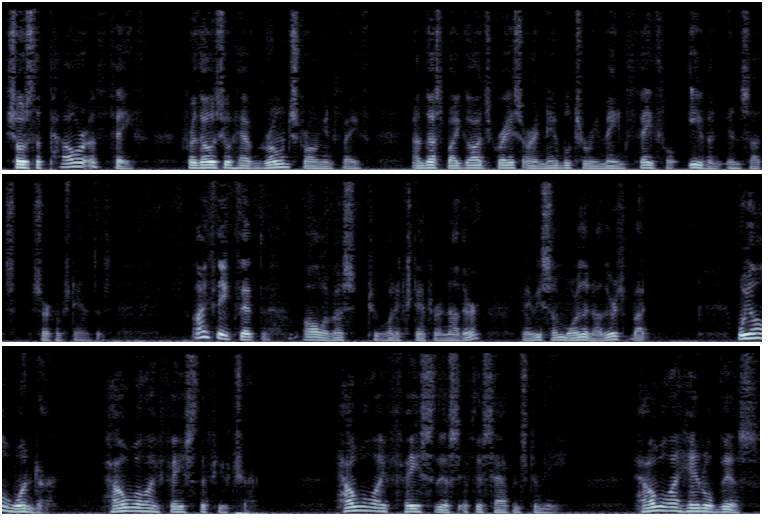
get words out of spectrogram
shows the power of faith for those who have grown strong in faith, and thus by God's grace are enabled to remain faithful even in such circumstances. I think that all of us, to one extent or another, maybe some more than others, but we all wonder, how will I face the future? How will I face this if this happens to me? How will I handle this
